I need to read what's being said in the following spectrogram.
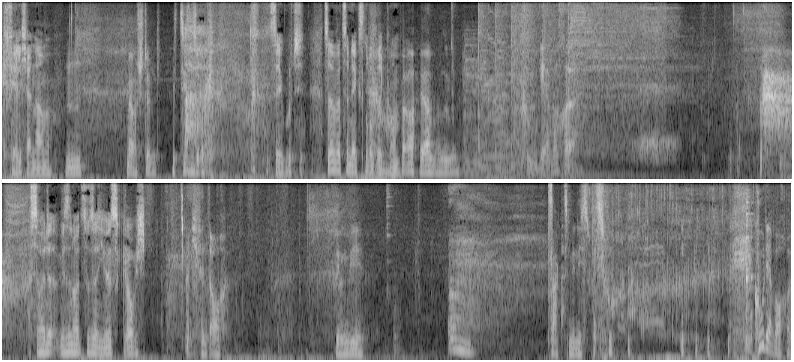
Gefährlicher Name. Hm. Ja, stimmt. Ich ziehe es ah, zurück. Sehr gut. Sollen wir zur nächsten Rubrik kommen? Ja, ja machen Sie mal. Coup der Woche. Was heute, wir sind heute zu seriös, glaube ich. Ich finde auch irgendwie sagt es mir nicht so zu. Coup der Woche.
